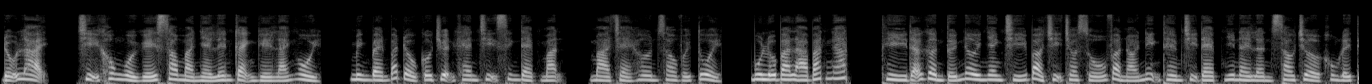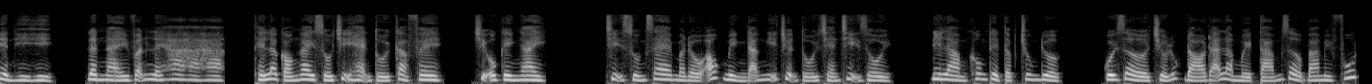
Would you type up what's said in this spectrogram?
Đỗ lại, chị không ngồi ghế sau mà nhảy lên cạnh ghế lái ngồi, mình bèn bắt đầu câu chuyện khen chị xinh đẹp mặn, mà trẻ hơn so với tuổi. Bulobala bát ngát, thì đã gần tới nơi nhanh trí bảo chị cho số và nói nịnh thêm chị đẹp như này lần sau chờ không lấy tiền hì hì. Lần này vẫn lấy ha ha ha thế là có ngay số chị hẹn tối cà phê. Chị ok ngay. Chị xuống xe mà đầu óc mình đã nghĩ chuyện tối chén chị rồi. Đi làm không thể tập trung được. Cuối giờ chiều lúc đó đã là 18 giờ 30 phút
